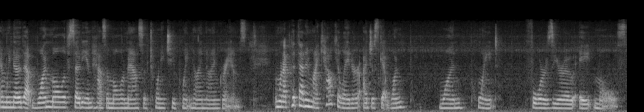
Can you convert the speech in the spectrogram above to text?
And we know that one mole of sodium has a molar mass of 22.99 grams. And when I put that in my calculator, I just get one, one 0.408 moles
